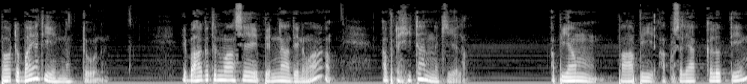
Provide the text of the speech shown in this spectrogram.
පවට බය තියෙන්නත් ඕන. ඒ භාගතුන් වාසේ පෙන්වා දෙනවා අපිට හිතන්න කියලා. අපි යම් පාපී අකුසලයක් කළොත් එහෙම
